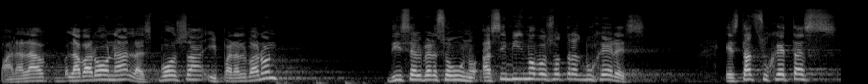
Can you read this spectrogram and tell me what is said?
para la, la, varona, la esposa y para el varón. Dice el verso 1, asimismo vosotras mujeres, estad sujetas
